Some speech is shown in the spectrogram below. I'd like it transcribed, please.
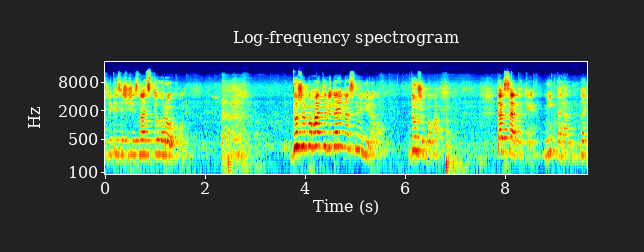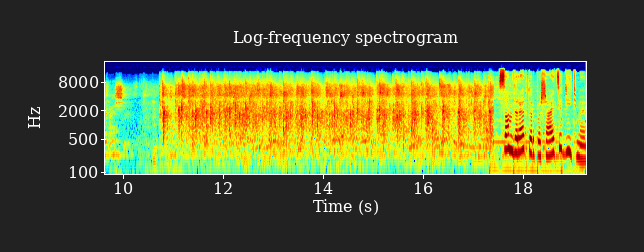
2016 року. Дуже багато людей в нас не вірило. Дуже багато. Та все-таки мій терен найкращий. Сам директор пишається дітьми,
